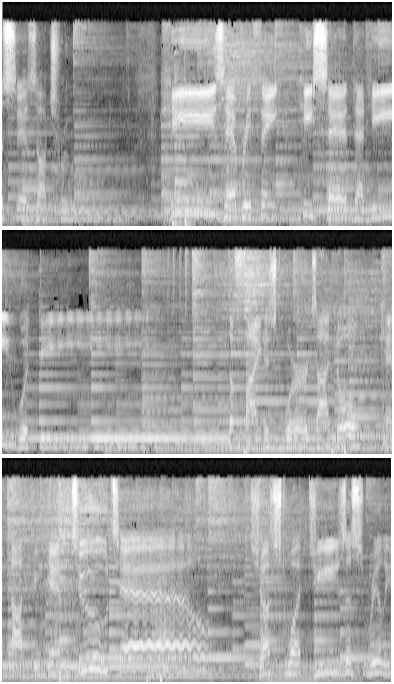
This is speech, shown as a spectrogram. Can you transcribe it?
Promises are true. He's everything he said that he would be. The finest words I know cannot begin to tell just what Jesus really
